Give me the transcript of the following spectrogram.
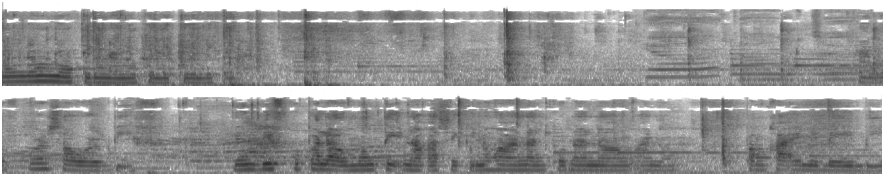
Yan lang yung tingnan yung kilikili ko. And of course, our beef. Yung beef ko pala, umunti na kasi kinuhanan ko na ng ano, pangkain ni baby.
